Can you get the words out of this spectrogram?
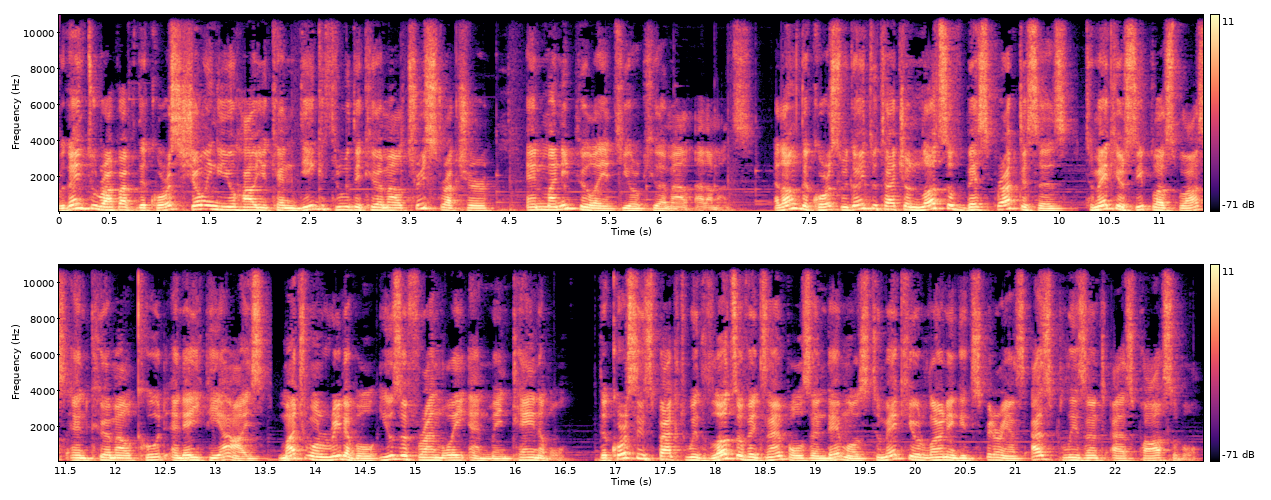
We're going to wrap up the course showing you how you can dig through the QML tree structure and manipulate your QML elements. Along the course, we're going to touch on lots of best practices to make your C++ and QML code and APIs much more readable, user-friendly, and maintainable. The course is packed with lots of examples and demos to make your learning experience as pleasant as possible.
